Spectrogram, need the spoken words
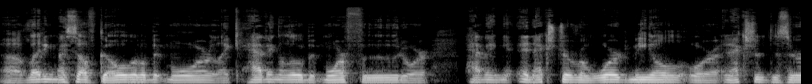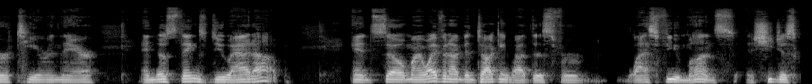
uh, letting myself go a little bit more, like having a little bit more food or having an extra reward meal or an extra dessert here and there. And those things do add up. And so my wife and I have been talking about this for last few months. She just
